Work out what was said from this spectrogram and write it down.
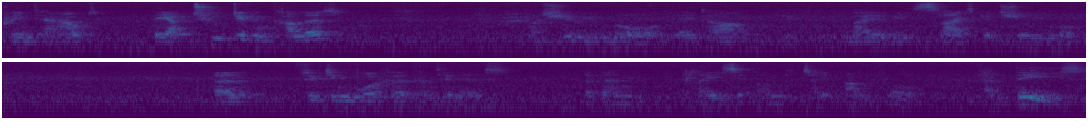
print out. They are two different colors. I'll show you more later. Maybe slides can show you more. And 15 water containers, and then place it on the on the floor. And these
